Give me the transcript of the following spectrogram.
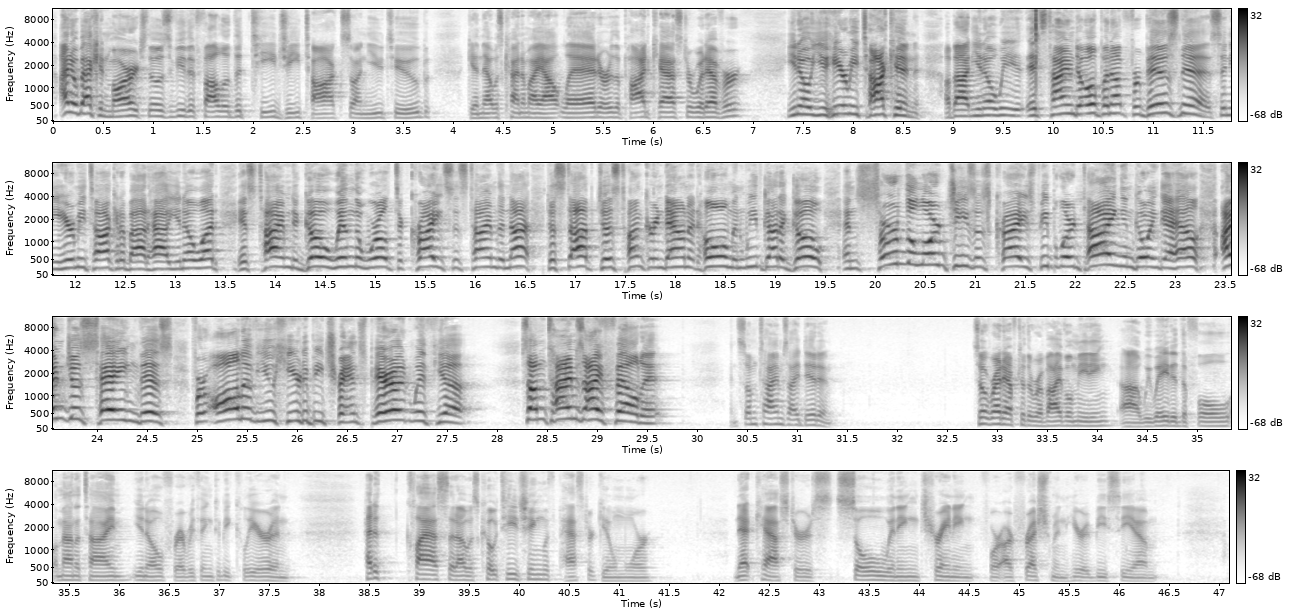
I know back in March, those of you that followed the TG Talks on YouTube, again, that was kind of my outlet or the podcast or whatever. You know, you hear me talking about, you know, we it's time to open up for business. And you hear me talking about how, you know what, it's time to go win the world to Christ. It's time to not to stop just hunkering down at home and we've got to go and serve the Lord Jesus Christ. People are dying and going to hell. I'm just saying this for all of you here to be transparent with you. Sometimes I felt it and sometimes I didn't. So, right after the revival meeting, uh, we waited the full amount of time, you know, for everything to be clear, and had a class that I was co teaching with Pastor Gilmore, Netcasters Soul Winning Training for our freshmen here at BCM.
